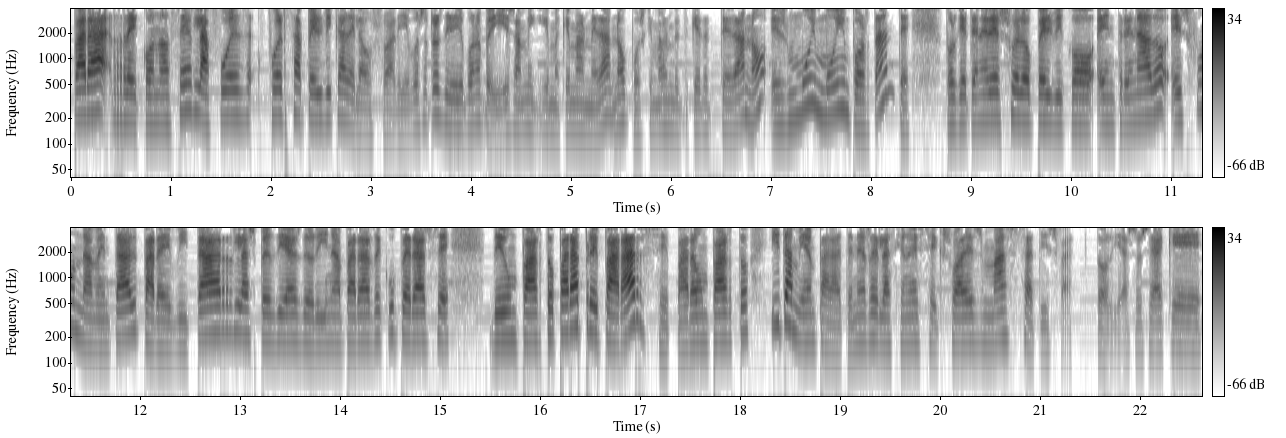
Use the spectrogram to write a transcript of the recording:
para reconocer la fuerza pélvica de la usuaria. Y vosotros diréis, bueno, pero ¿y eso a mí qué, más me da? No, pues qué más te da, ¿no? Es muy, muy importante, porque tener el suelo pélvico entrenado es fundamental para evitar las pérdidas de orina, para recuperarse de un parto, para prepararse para un parto y también para tener relaciones sexuales más satisfactorias. O sea que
